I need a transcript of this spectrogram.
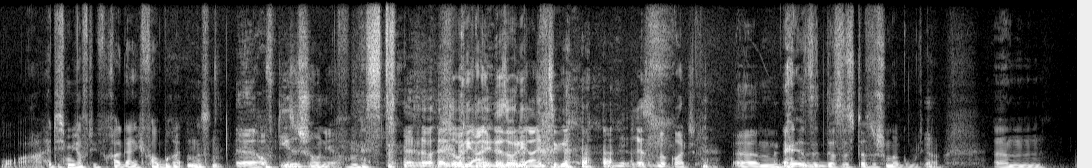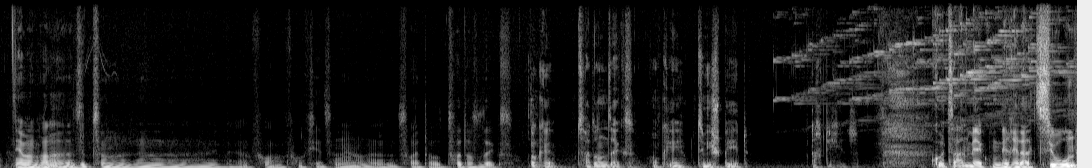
Boah, hätte ich mich auf die Frage eigentlich vorbereiten müssen? Äh, auf diese schon, ja. Mist. Das ist aber die, das ist aber die einzige. Der Rest ist nur Quatsch. Ähm, das, ist, das ist schon mal gut, ja. Ähm, ja, wann war das? 17, vor, vor 14 Jahren, 2006. Okay, 2006. Okay, ziemlich spät. Dachte ich jetzt. Kurze Anmerkung der Redaktion.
